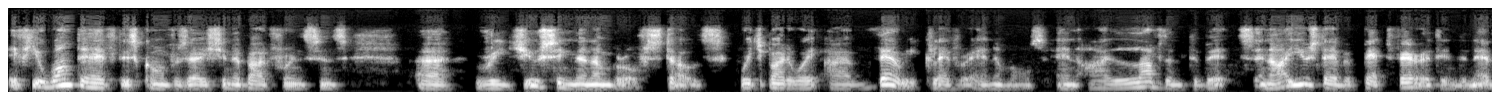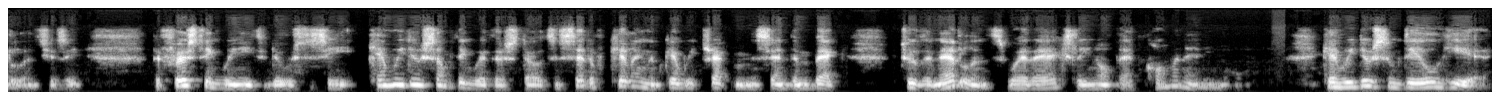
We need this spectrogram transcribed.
if you want to have this conversation about, for instance, uh, reducing the number of stoats, which, by the way, are very clever animals, and I love them to bits. And I used to have a pet ferret in the Netherlands, you see. The first thing we need to do is to see, can we do something with those stoats? Instead of killing them, can we trap them and send them back to the Netherlands, where they're actually not that common anymore? Can we do some deal here?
